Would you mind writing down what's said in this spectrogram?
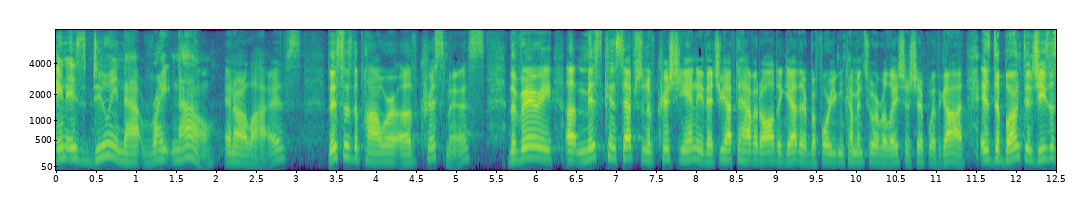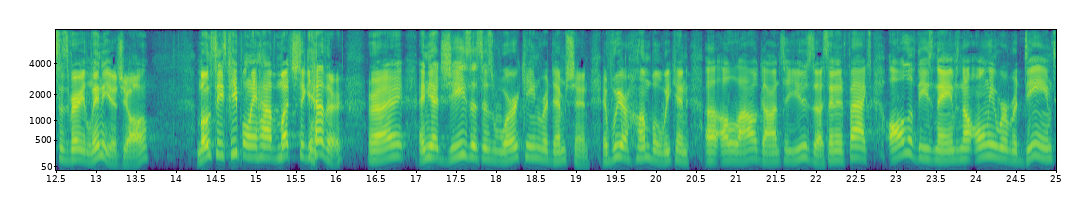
and is doing that right now in our lives. This is the power of Christmas. The very uh, misconception of Christianity that you have to have it all together before you can come into a relationship with God is debunked in Jesus' very lineage, y'all. Most of these people only have much together, right? And yet Jesus is working redemption. If we are humble, we can uh, allow God to use us. And in fact, all of these names not only were redeemed,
